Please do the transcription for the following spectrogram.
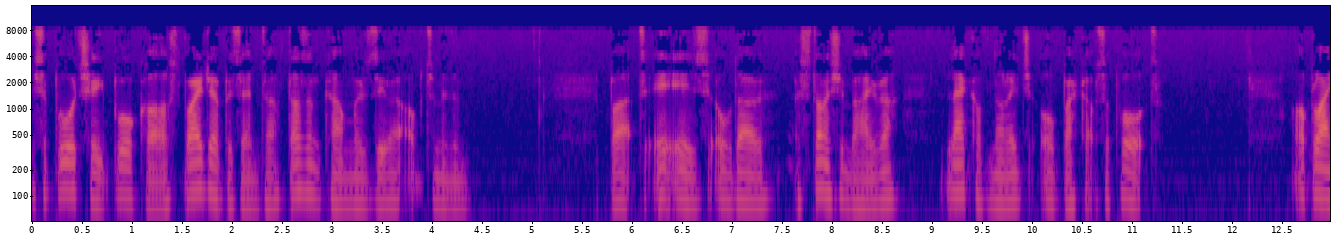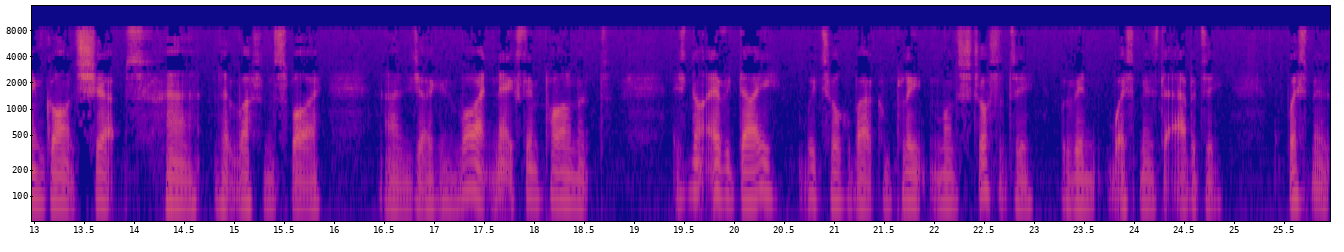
It's a broadsheet broadcast. Radio presenter doesn't come with zero optimism, but it is, although astonishing behaviour, lack of knowledge or backup support. I blame Grant Shapps, the Russian spy. And joking. Right, next in Parliament. It's not every day we talk about complete monstrosity within Westminster Abbey. Westmin-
